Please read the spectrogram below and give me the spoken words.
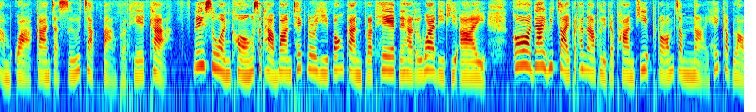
ต่ำกว่าการจัดซื้อจากต่างประเทศค่ะในส่วนของสถาบันเทคโนโลยีป้องกันประเทศนะคะหรือว่า DTI ก็ได้วิจัยพัฒนาผลิตภัณฑ์ที่พร้อมจำหน่ายให้กับเหล่า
